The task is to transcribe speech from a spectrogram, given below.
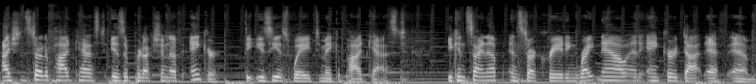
I Should Start a Podcast is a production of Anchor, the easiest way to make a podcast. You can sign up and start creating right now at anchor.fm.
